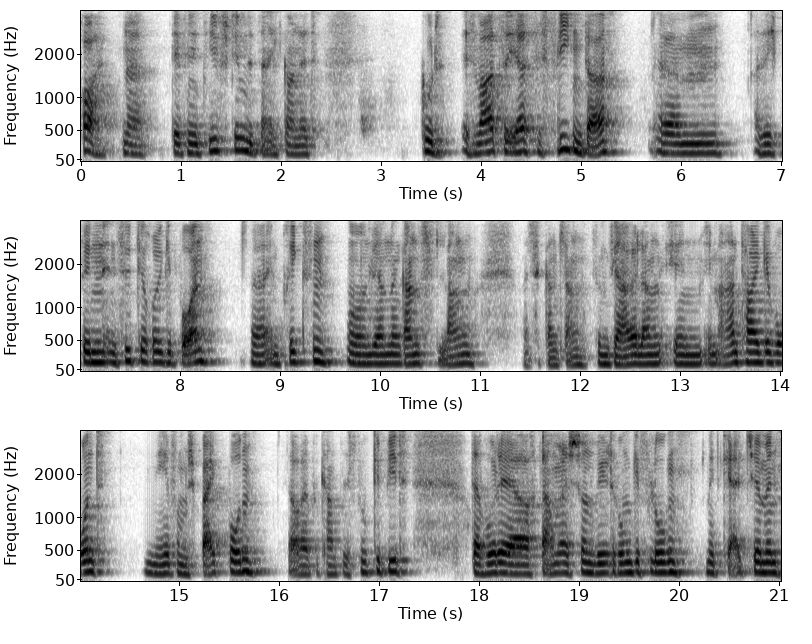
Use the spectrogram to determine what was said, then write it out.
boah, na, definitiv stimmt jetzt eigentlich gar nicht. Gut, es war zuerst das Fliegen da. Ähm, also ich bin in Südtirol geboren, äh, in Brixen und wir haben dann ganz lang, also ganz lang, fünf Jahre lang in, im Ahrtal gewohnt, in Nähe vom Speikboden, ist auch ein bekanntes Fluggebiet. Da wurde er auch damals schon wild rumgeflogen mit Gleitschirmen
